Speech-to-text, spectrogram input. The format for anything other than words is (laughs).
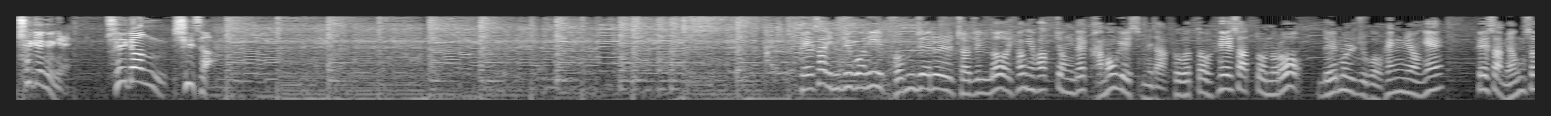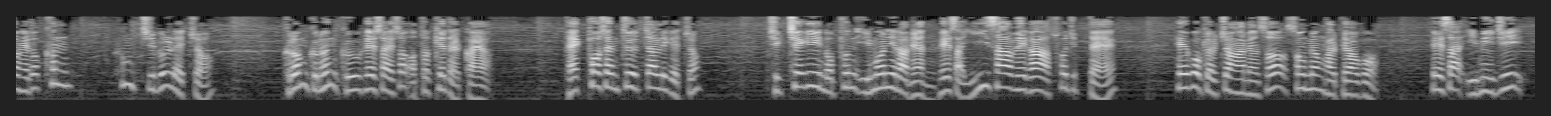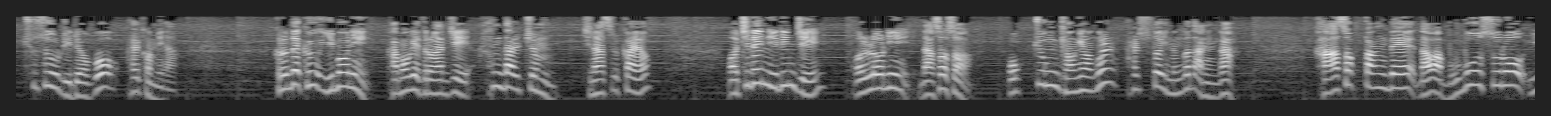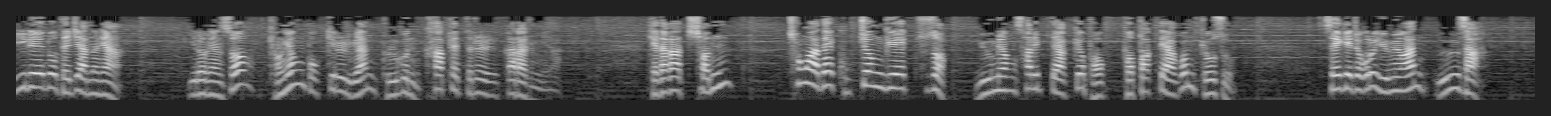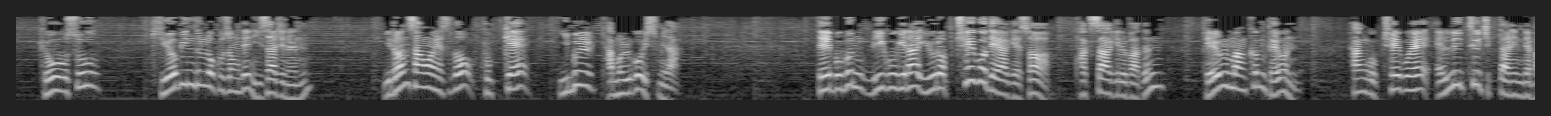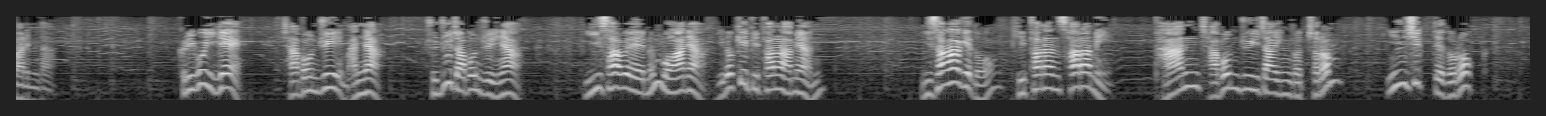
최경영의 최강 시사. 회사 임직원이 범죄를 저질러 형이 확정돼 감옥에 있습니다. 그것도 회사 돈으로 뇌물 주고 횡령해 회사 명성에도 큰 흠집을 냈죠. 그럼 그는 그 회사에서 어떻게 될까요? 100% 잘리겠죠? 직책이 높은 임원이라면 회사 이사회가 소집돼 해고 결정하면서 성명 발표하고 회사 이미지 추스리려고 할 겁니다. 그런데 그 임원이 감옥에 들어간 지 한 달쯤 지났을까요? 어찌된 일인지 언론이 나서서 옥중 경영을 할 수도 있는 것 아닌가? 가석방대 나와 무보수로 일해도 되지 않느냐? 이러면서 경영 복귀를 위한 붉은 카페트를 깔아줍니다. 게다가 전 청와대 국정기획 수석, 유명 사립대학교 법 학대학원 교수, 세계적으로 유명한 의사, 교수, 기업인들로 구성된 이 사진은 이런 상황에서도 굳게 입을 다물고 있습니다. 대부분 미국이나 유럽 최고 대학에서 박사학위를 받은 배울 만큼 배운 한국 최고의 엘리트 집단인데 말입니다. 그리고 이게 자본주의 맞냐? 주주 자본주의냐? 이 사회는 뭐하냐? 이렇게 비판을 하면 이상하게도 비판한 사람이 반자본주의자인 것처럼 인식되도록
